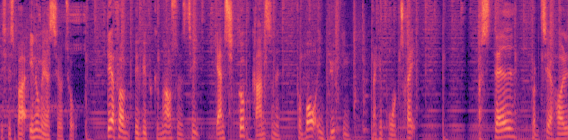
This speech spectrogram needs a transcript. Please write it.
Vi skal spare endnu mere CO2. Derfor vil vi på Københavns Universitet gerne skubbe grænserne for, hvor i en bygning man kan bruge træ, og stadig få det til at holde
